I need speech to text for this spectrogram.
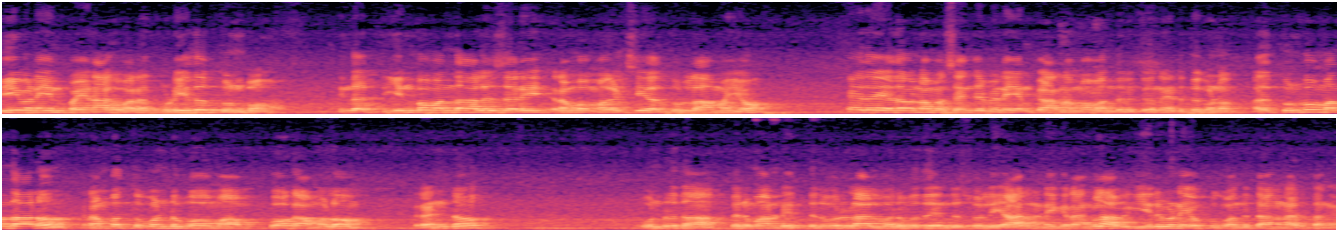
தீவினையின் பயனாக வரக்கூடியது துன்பம். இந்த இன்பம் வந்தாலும் சரி ரொம்ப மகிழ்ச்சியாக துல்லாமையும் ஏதோ ஏதோ நம்ம செஞ்ச வினையின் காரணமாக வந்திருக்குன்னு எடுத்துக்கணும். அது துன்பம் வந்தாலும் ரொம்ப துவண்டு போகாம போகாமலும் ரெண்டும் ஒன்று தான் பெருமானுடைய திருவருளால் வருவது என்று சொல்லி யார் நினைக்கிறாங்களோ அவங்க இருவினை ஒப்புக்கு வந்துட்டாங்கன்னு அர்த்தங்க.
